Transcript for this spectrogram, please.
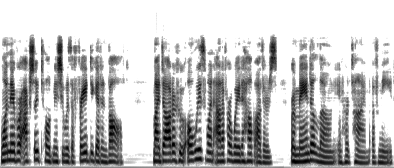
One neighbor actually told me she was afraid to get involved. My daughter, who always went out of her way to help others, remained alone in her time of need.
